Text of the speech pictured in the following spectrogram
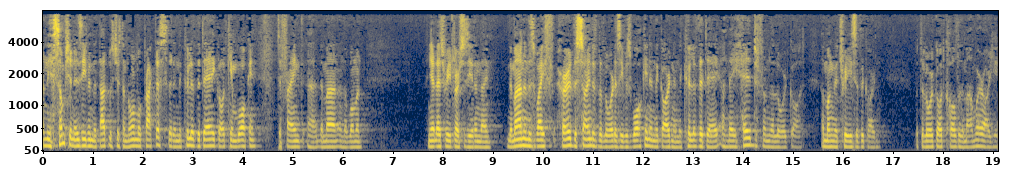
and the assumption is even that that was just a normal practice, that in the cool of the day, God came walking to find uh, the man and the woman. And yet let's read verses 8 and 9. The man and his wife heard the sound of the Lord as he was walking in the garden in the cool of the day, and they hid from the Lord God among the trees of the garden. But the Lord God called to the man, Where are you?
